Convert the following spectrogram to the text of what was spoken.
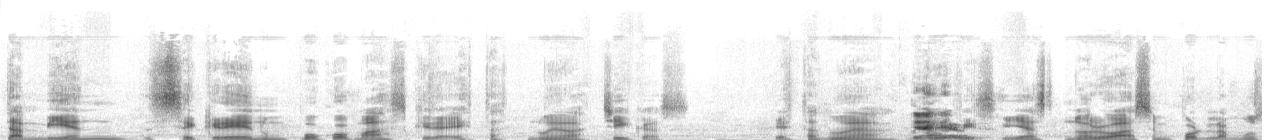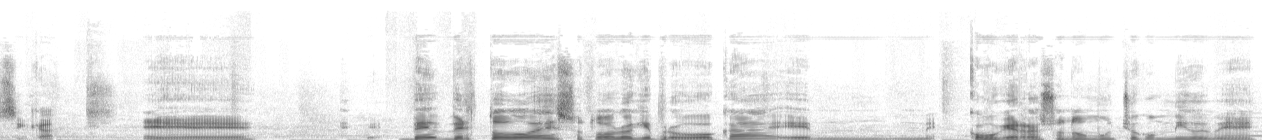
también se creen un poco más que estas nuevas chicas, estas nuevas groupies. Ellas no lo hacen por la música. Eh, ver, ver todo eso, todo lo que provoca, eh, como que resonó mucho conmigo y, me,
